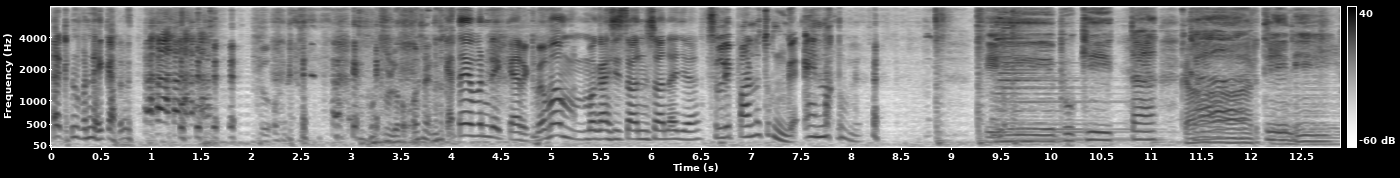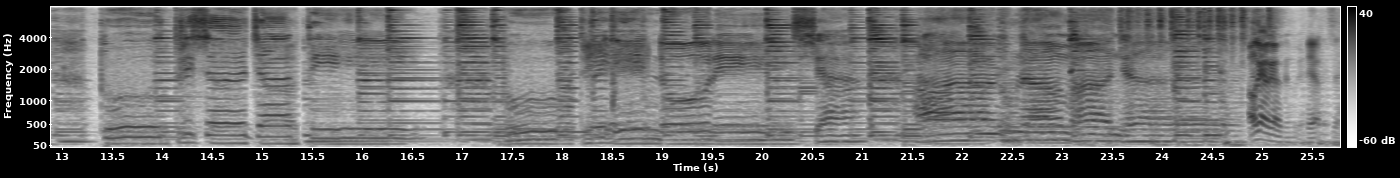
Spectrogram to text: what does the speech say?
Akan pendekar. Belum. Katanya pendekar. Gua mah mengasih sound-sound aja. Selipan lu tuh nggak enak tuh. Ibu kita Kartini Putri sejati Putri Indonesia Harum namanya Oke oke oke. Ya, udah.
